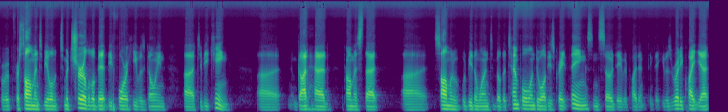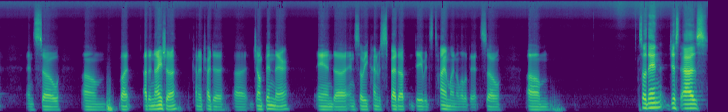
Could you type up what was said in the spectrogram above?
for, for Solomon to be able to mature a little bit before he was going uh, to be king. Uh, God had promised that uh, Solomon would be the one to build the temple and do all these great things. And so David probably didn't think that he was ready quite yet. And so, um, but Adonijah kind of tried to uh, jump in there and uh, and so he kind of sped up David's timeline a little bit. So, um, so then, just as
